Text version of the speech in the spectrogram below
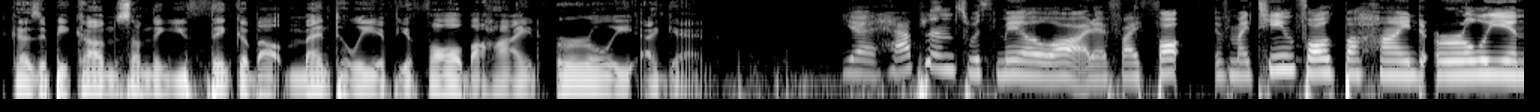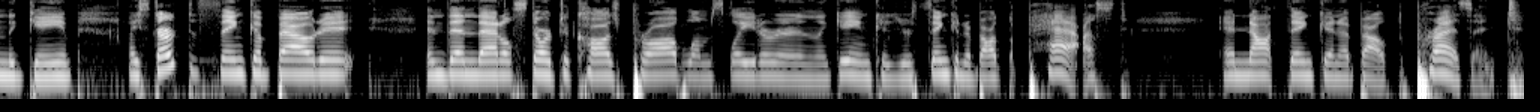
because it becomes something you think about mentally if you fall behind early again. Yeah, it happens with me a lot. If I fall, if my team falls behind early in the game, I start to think about it, and then that'll start to cause problems later in the game because you're thinking about the past and not thinking about the present.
